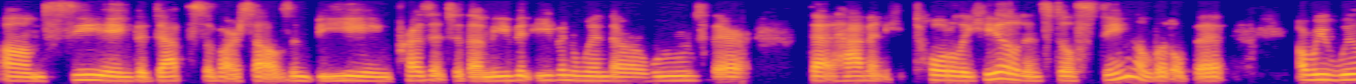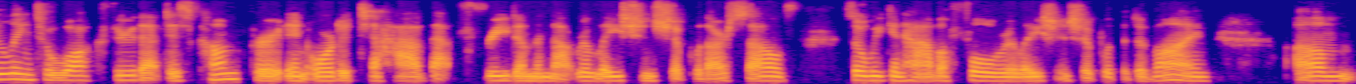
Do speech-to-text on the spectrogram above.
um, seeing the depths of ourselves and being present to them even even when there are wounds there that haven't totally healed and still sting a little bit are we willing to walk through that discomfort in order to have that freedom and that relationship with ourselves so we can have a full relationship with the divine? Um,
